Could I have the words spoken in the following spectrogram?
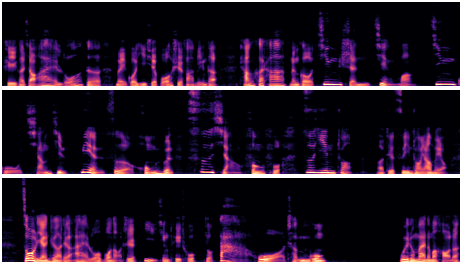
是一个叫艾罗的美国医学博士发明的，常喝它能够精神健忘、筋骨强劲、面色红润、思想丰富、滋阴壮……啊，这个滋阴壮阳没有？总而言之啊，这个艾罗补脑汁一经推出就大获成功。为什么卖那么好呢？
